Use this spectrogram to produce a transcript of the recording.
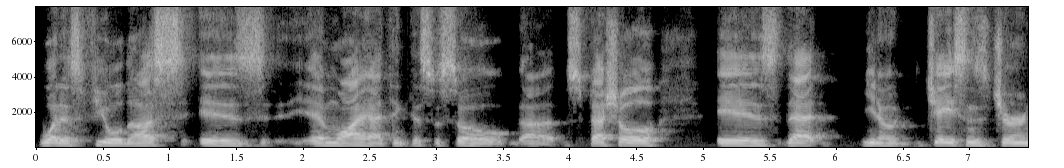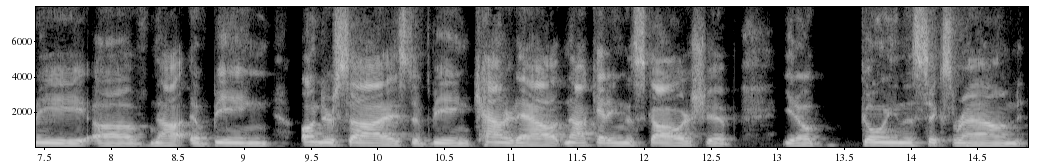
what has fueled us is, and why I think this was so uh, special, is that you know Jason's journey of not of being undersized, of being counted out, not getting the scholarship, you know, going in the sixth round,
